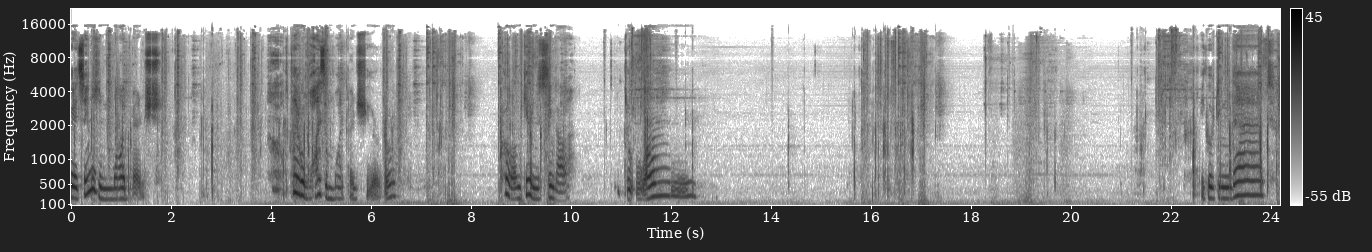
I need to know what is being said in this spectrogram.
Wait, it's saying there's a mod bench. There was a mod bench here, bro. Bro, I'm getting this thing a... Do, um... equipping that.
